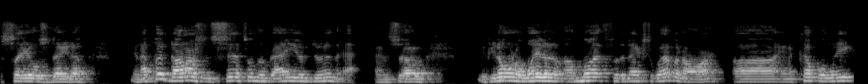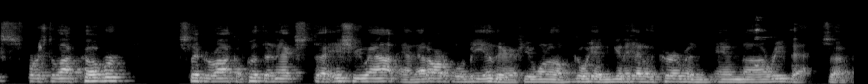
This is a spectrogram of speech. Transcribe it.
sales data, and I put dollars and cents on the value of doing that. And so, if you don't want to wait a, a month for the next webinar, uh, in a couple of weeks, first of October, Slippery Rock will put their next uh, issue out, and that article will be in there if you want to go ahead and get ahead of the curve and, and uh, read that. So,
